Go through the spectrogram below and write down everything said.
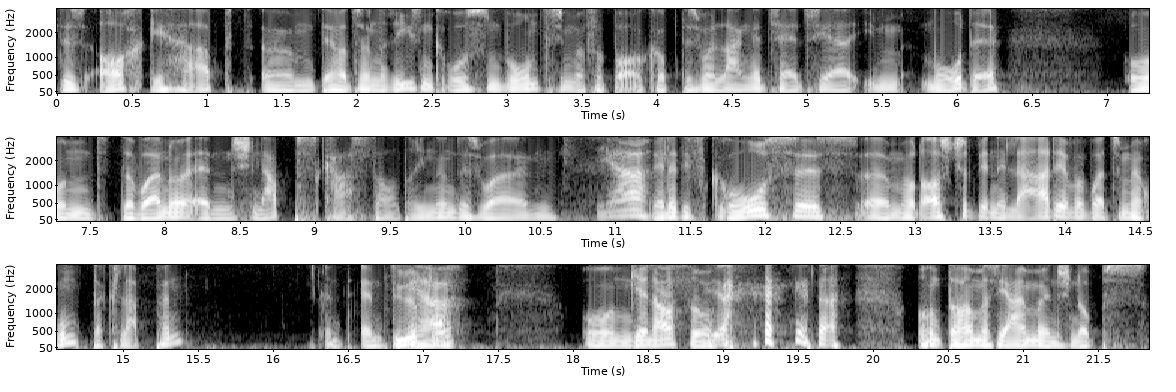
das auch gehabt. Ähm, der hat so einen riesengroßen Wohnzimmerverbau gehabt. Das war lange Zeit sehr im Mode. Und da war noch ein Schnapskastel drinnen. Das war ein Ja, relativ großes, ähm, hat ausgeschaut wie eine Lade, aber war zum Herunterklappen. Ein, ein Dürper. Ja. Und, genau so. Ja, genau. Und da haben wir sie einmal in Schnaps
